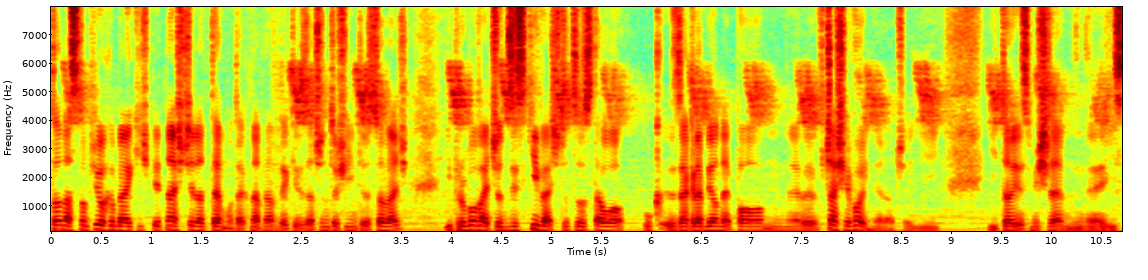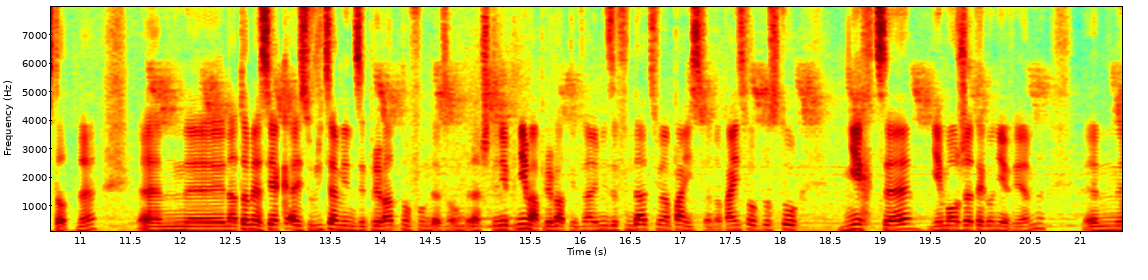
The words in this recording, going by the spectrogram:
to nastąpiło chyba jakieś 15 lat temu tak naprawdę, kiedy zaczęto się interesować i próbować odzyskiwać to, co zostało zagrabione po, mm, w czasie wojny raczej. I, i to jest, myślę, istotne. Em, e, Natomiast jaka jest różnica między prywatną fundacją, znaczy to nie, nie ma prywatnych, ale między fundacją a państwem? No państwo po prostu nie chce, nie może, tego nie wiem, em, e,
